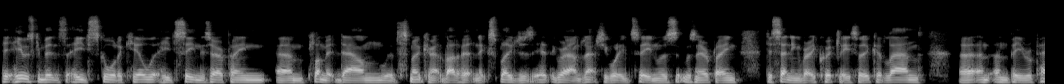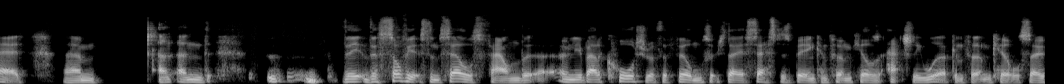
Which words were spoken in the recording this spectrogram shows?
he was convinced that he'd scored a kill, that he'd seen this airplane um, plummet down with smoke coming out the back of it and exploded as it hit the ground. And actually, what he'd seen was was an airplane descending very quickly, so it could land uh, and, and be repaired. Um, and, and, the the Soviets themselves found that only about a quarter of the films which they assessed as being confirmed kills actually were confirmed kills. So,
